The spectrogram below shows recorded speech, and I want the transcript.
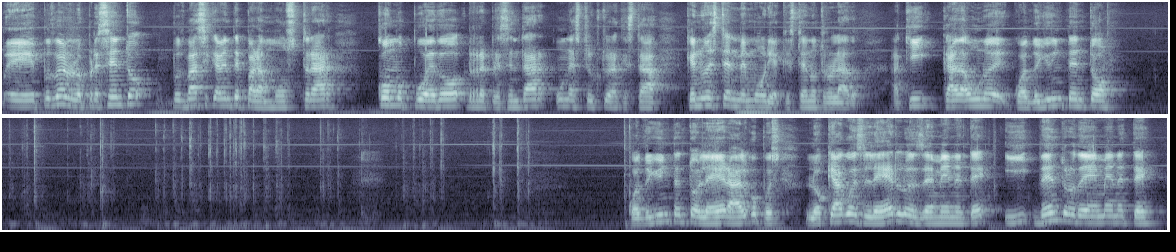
pues bueno, lo presento pues básicamente para mostrar cómo puedo representar una estructura que está, que no está en memoria, que está en otro lado. Aquí cada uno, cuando yo intento Cuando yo intento leer algo, pues lo que hago es leerlo desde MNT y dentro de MNT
